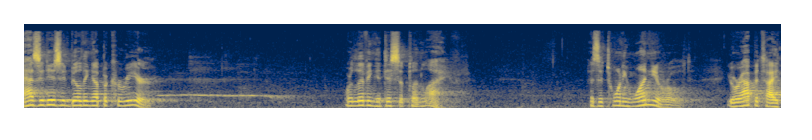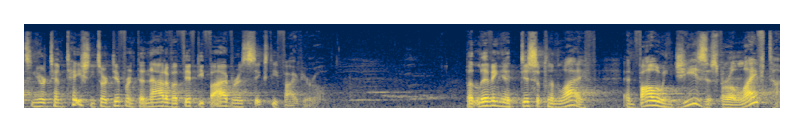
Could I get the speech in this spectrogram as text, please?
as it is in building up a career or living a disciplined life. As a 21 year old, your appetites and your temptations are different than that of a 55 or a 65 year old. But living a disciplined life and following Jesus for a lifetime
